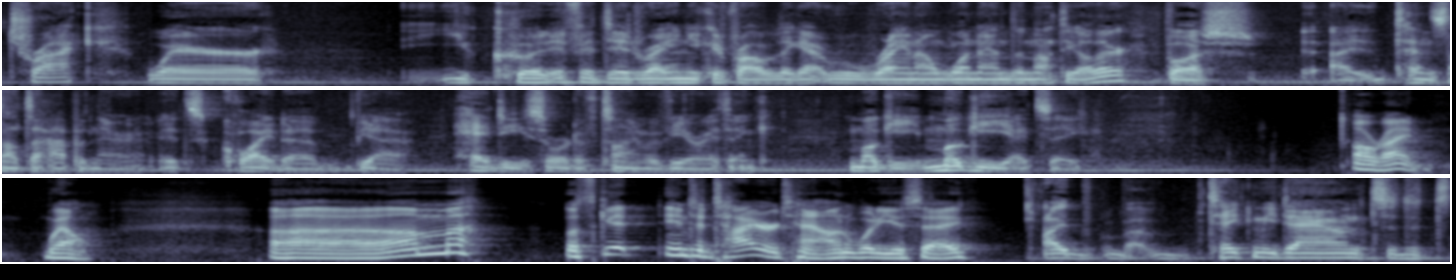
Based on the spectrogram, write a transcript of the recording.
track where you could, if it did rain, you could probably get rain on one end and not the other. But it tends not to happen there. It's quite a yeah heady sort of time of year. I think muggy, muggy. I'd say. All right. Well, um, let's get into Tire Town. What do you say? I take me down to the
